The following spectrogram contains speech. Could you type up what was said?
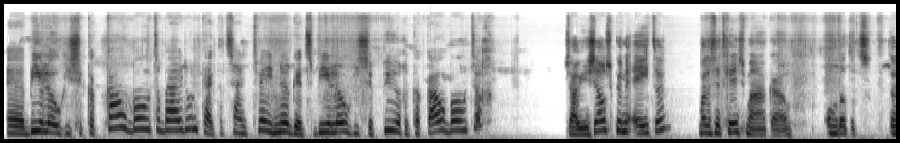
eh, biologische cacaoboter bij doen. Kijk, dat zijn twee nuggets biologische pure cacaoboter. Zou je zelfs kunnen eten, maar er zit geen smaak aan. Omdat het, er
